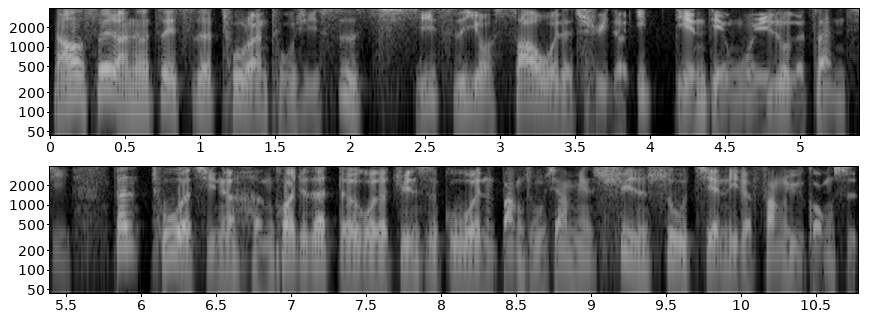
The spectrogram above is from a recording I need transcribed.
然后虽然呢，这次的突然突袭是其实有稍微的取得一点点微弱的战绩，但是土耳其呢，很快就在德国的军事顾问的帮助下面，迅速建立了防御工事，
